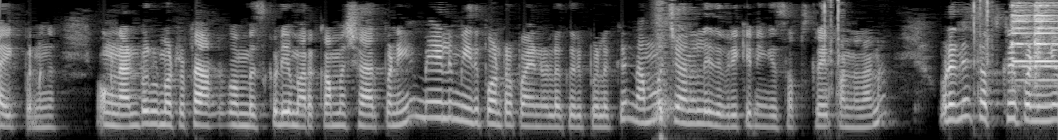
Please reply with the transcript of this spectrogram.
லைக் பண்ணுங்க. உங்க நண்பர்கள் மற்றும் ஃபேமிலி மெம்பர்ஸ் கூட மறக்காம ஷேர் பண்ணுங்க. மேலும் இது போன்ற பயனுள்ள குறிப்புகளுக்கு நம்ம சேனல் இது வரைக்கும் நீங்க சப்ஸ்கிரைப் பண்ணலன்னா உடனே சப்ஸ்கிரைப் பண்ணீங்க.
